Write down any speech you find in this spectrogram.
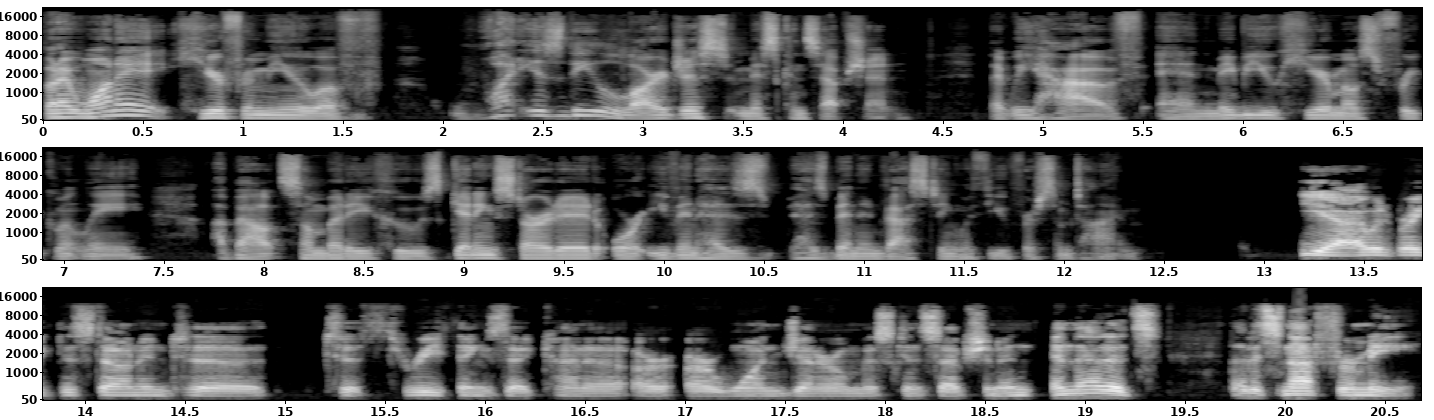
But I want to hear from you of what is the largest misconception that we have, and maybe you hear most frequently about somebody who's getting started or even has has been investing with you for some time? Yeah, I would break this down into to three things that kind of are, are one general misconception, and and that it's that it's not for me.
